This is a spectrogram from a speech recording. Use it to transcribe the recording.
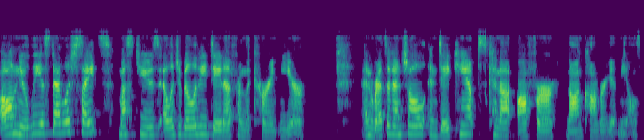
All newly established sites must use eligibility data from the current year. And residential and day camps cannot offer non-congregate meals.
